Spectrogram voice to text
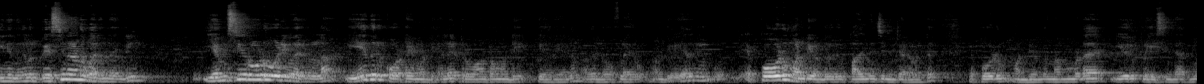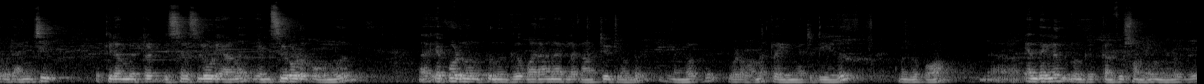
ഇനി നിങ്ങൾ ബസ്സിനാണ് വരുന്നതെങ്കിൽ എം സി റോഡ് വഴി വരെയുള്ള ഏതൊരു കോട്ടയം വണ്ടി അല്ലെങ്കിൽ ട്രിവാൻഡ്രം വണ്ടി കയറിയാലും അത് ലോ ഫ്ലൈ വണ്ടി ഏതെങ്കിലും എപ്പോഴും വണ്ടിയുണ്ട് ഒരു പതിനഞ്ച് മിനിറ്റ് ഇടവിട്ട് എപ്പോഴും വണ്ടിയുണ്ട്. നമ്മുടെ ഈ ഒരു പ്ലേസിന്റെ അകത്ത് ഒരു അഞ്ച് കിലോമീറ്റർ ഡിസ്റ്റൻസിലൂടെയാണ് എം സി റോഡ് പോകുന്നത്. എപ്പോഴും നിങ്ങൾക്ക് നിങ്ങൾക്ക് വരാനായിട്ടുള്ള കണക്ടിവിറ്റി ഉണ്ട്. നിങ്ങൾക്ക് ഇവിടെ വന്ന് ട്രെയിനിങ് അറ്റൻഡ് ചെയ്ത് നിങ്ങൾക്ക് പോകാം എന്തെങ്കിലും നിങ്ങൾക്ക് കൺഫ്യൂഷൻ ഉണ്ടെങ്കിൽ നിങ്ങൾക്ക്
